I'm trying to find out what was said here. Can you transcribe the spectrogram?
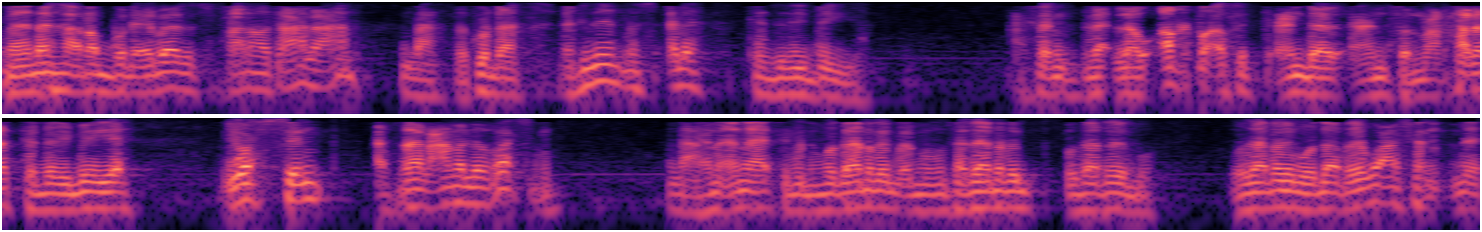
ما نهى رب العباد سبحانه وتعالى عنه. نعم. فكلها لكن هي مسألة تدريبية. عشان لو أخطأ في عند عند في المرحلة التدريبية يحسن أثناء العمل الرسمي. يعني أنا أتي بالمدرب المتدرب أدربه. أدربه أدربه عشان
